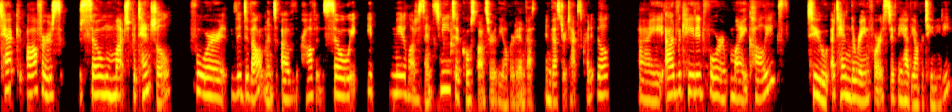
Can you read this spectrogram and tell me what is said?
tech offers so much potential for the development of the province. So it, it made a lot of sense to me to co sponsor the Alberta Invest- Investor Tax Credit Bill. I advocated for my colleagues to attend the rainforest if they had the opportunity.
